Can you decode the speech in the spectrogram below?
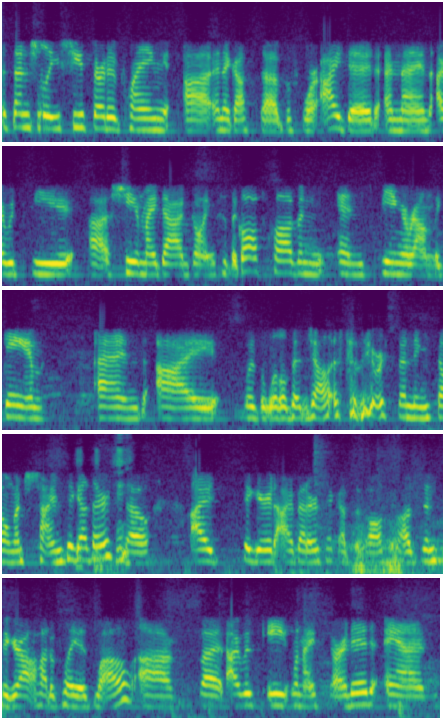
essentially she started playing uh, in Augusta before I did, and then I would see uh, she and my dad going to the golf club and and being around the game, and I was a little bit jealous that they were spending so much time together. so I figured I better pick up the golf clubs and figure out how to play as well. Um, but I was eight when I started, and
